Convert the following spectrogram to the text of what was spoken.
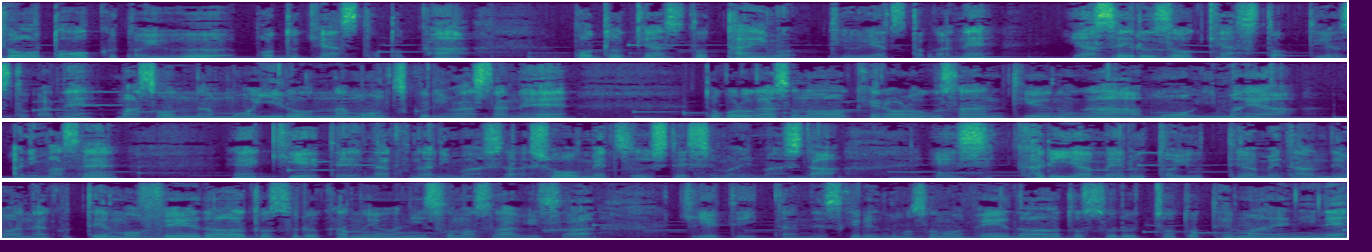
今日トークというポッドキャストとか、ポッドキャストタイムっていうやつとかね、痩せるぞキャストっていうやつとかね、まあそんなもういろんなもん作りましたね。ところがそのケロログさんっていうのがもう今やありません。消えてなくなりました。消滅してしまいました。えー、しっかりやめると言ってやめたんではなくて、もうフェードアウトするかのようにそのサービスは消えていったんですけれども、そのフェードアウトするちょっと手前にね、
